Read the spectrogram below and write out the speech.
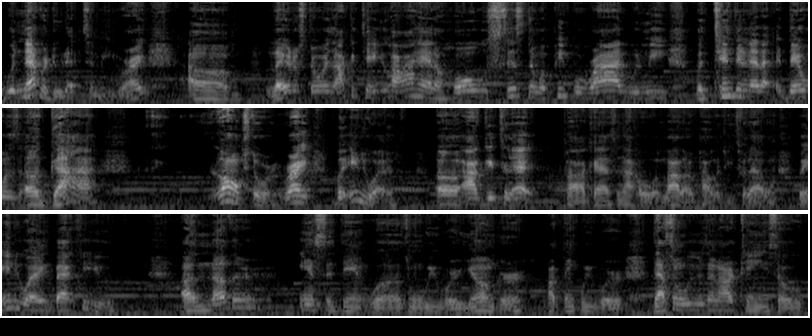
would never do that to me right? Um later stories i can tell you how i had a whole system of people ride with me pretending that I, there was a guy. Long story right? But anyway uh, i'll get to that podcast and i owe a lot of apologies for that one. But anyway back to you. Another incident was when we were younger. I think we were that's when we was in our teens so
